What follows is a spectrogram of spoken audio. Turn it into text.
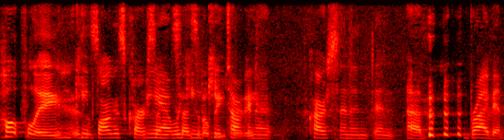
Hopefully, keep, as long as Carson yeah, we says can it'll keep be talking pretty. to Carson and, and uh, bribe him.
